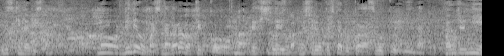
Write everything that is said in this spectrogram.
国立近代美術館かのビデオを待ちながらは結構歴史的な資料としては僕はすごくいいなと。単純に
